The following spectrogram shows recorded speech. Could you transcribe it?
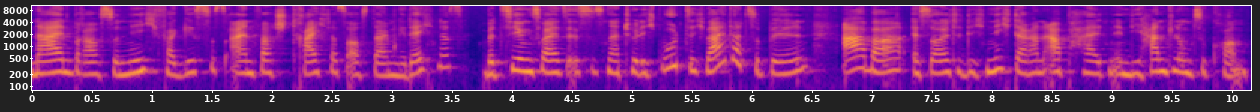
Nein, brauchst du nicht. Vergiss es einfach, streich das aus deinem Gedächtnis. Beziehungsweise ist es natürlich gut, sich weiterzubilden, aber es sollte dich nicht daran abhalten, in die Handlung zu kommen.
